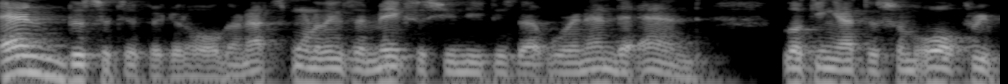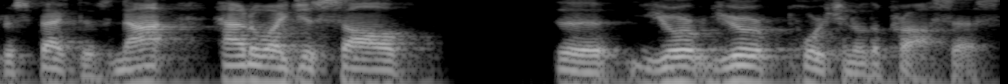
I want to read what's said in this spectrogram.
and the certificate holder. And that's one of the things that makes us unique is that we're an end to end, looking at this from all three perspectives. Not how do I just solve the your your portion of the process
